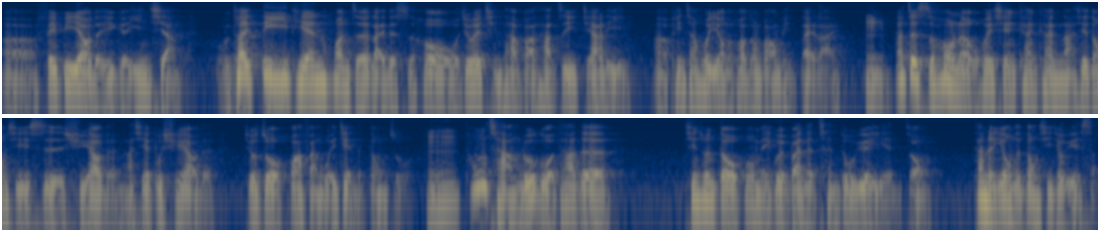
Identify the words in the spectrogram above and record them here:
呃非必要的一个影响，我在第一天患者来的时候，我就会请他把他自己家里啊平常会用的化妆保养品带来。嗯，那这时候呢，我会先看看哪些东西是需要的，哪些不需要的，就做化繁为简的动作。嗯，通常如果他的青春痘或玫瑰斑的程度越严重，他能用的东西就越少，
